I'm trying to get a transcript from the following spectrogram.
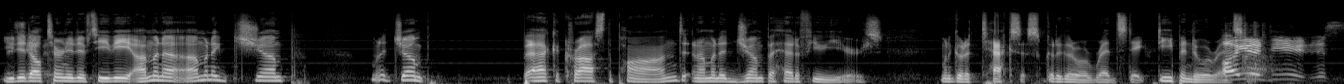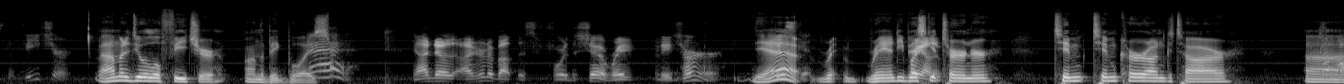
You did Amulet. alternative TV. I'm gonna I'm gonna jump I'm gonna jump back across the pond and I'm gonna jump ahead a few years. I'm gonna go to Texas. I'm gonna go to a red state, deep into a red Oh, state. you're gonna do this is the feature. I'm gonna do a little feature on the big boys. Yeah. Yeah, I know. I heard about this before the show. Randy Turner. Yeah, Biscuit. Ra- Randy Biscuit. Turner, Tim Tim Kerr on guitar, Come uh,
